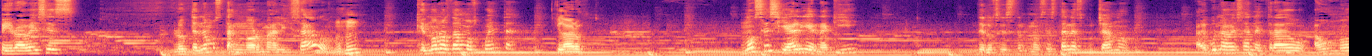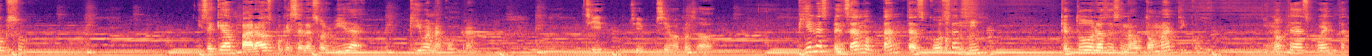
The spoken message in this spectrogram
pero a veces lo tenemos tan normalizado que no nos damos cuenta. Claro. No sé si alguien aquí, de los que nos están escuchando, alguna vez han entrado a un Oxxo y se quedan parados porque se les olvida que iban a comprar. Sí, sí, sí me ha pasado. Vienes pensando tantas cosas Ujú. que todo lo haces en automático y no te das cuenta.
